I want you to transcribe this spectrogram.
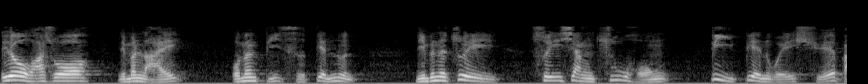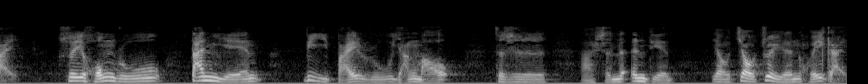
耶和华说，你们来。我们彼此辩论，你们的罪虽像朱红，必变为雪白；虽红如丹颜，必白如羊毛。这是啊，神的恩典，要叫罪人悔改。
